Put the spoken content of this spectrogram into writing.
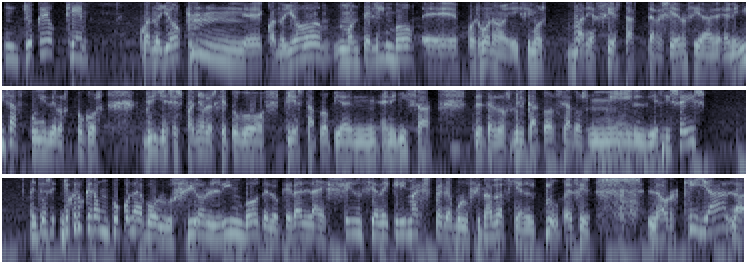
yo creo que cuando yo eh, cuando yo monté Limbo, pues bueno, hicimos varias fiestas de residencia en Ibiza. Fui de los pocos DJs españoles que tuvo fiesta propia en, en Ibiza desde el 2014 a 2016 entonces, yo creo que era un poco la evolución limbo de lo que era la esencia de Clímax, pero evolucionado hacia el club. Es decir, la horquilla la,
